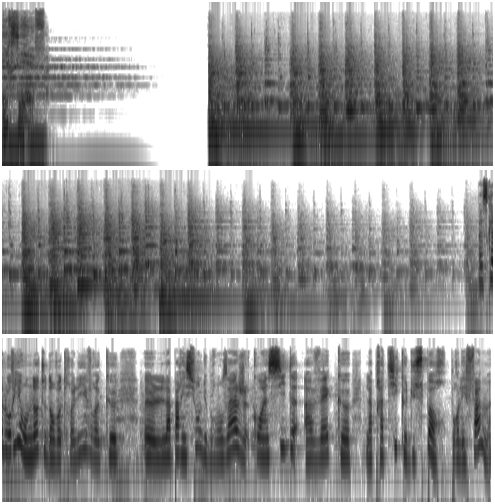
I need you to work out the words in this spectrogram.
RCF. Pascal Horry, on note dans votre livre que euh, l'apparition du bronzage coïncide avec euh, la pratique du sport pour les femmes,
